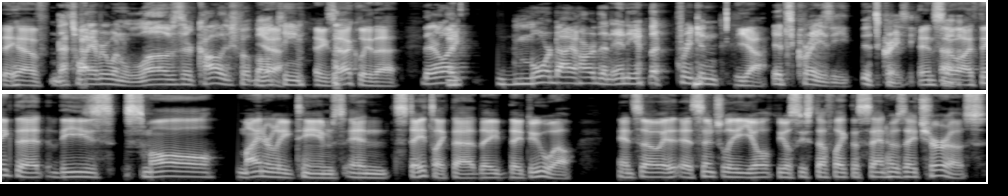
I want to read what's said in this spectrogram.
They have That's why everyone loves their college football Yeah. team. exactly that. They're like more diehard than any other freaking. Yeah. It's crazy. It's crazy. And so Uh, I think that these small minor league teams in states like that, they they do well. And so it, essentially you'll you'll see stuff like the San Jose Churros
